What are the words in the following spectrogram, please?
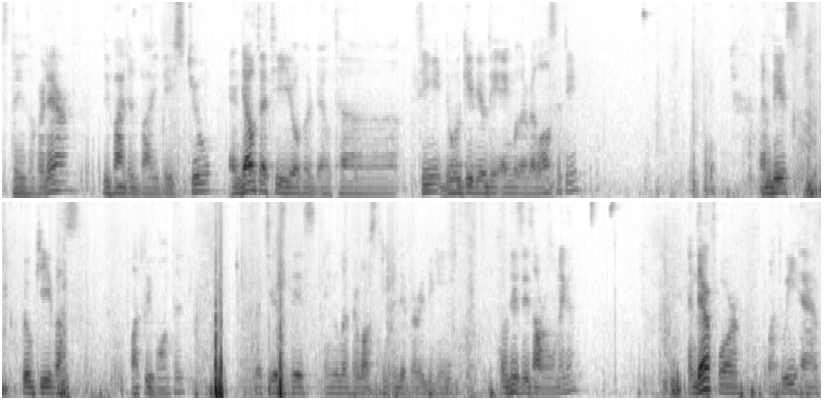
stays over there, divided by these 2, and delta t over delta t will give you the angular velocity. And this will give us what we wanted, which is this angular velocity in the very beginning. So this is our omega. And therefore, what we have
